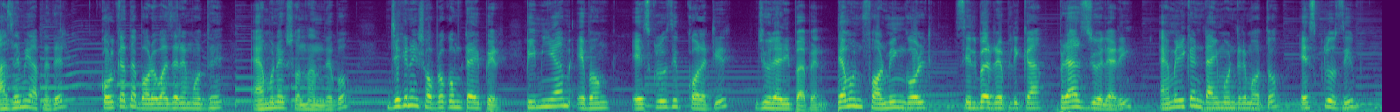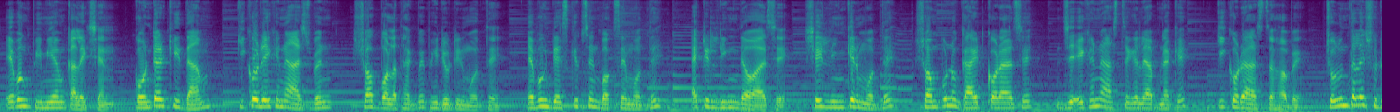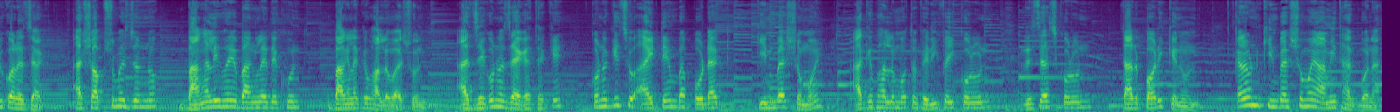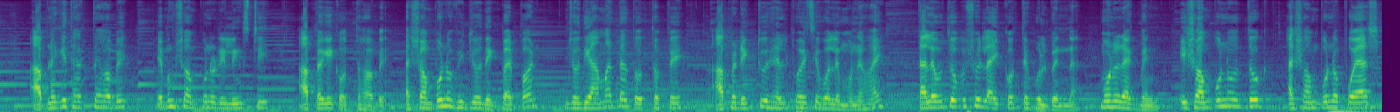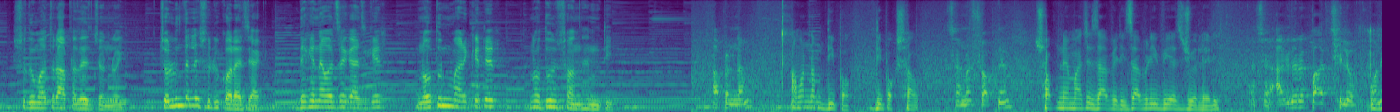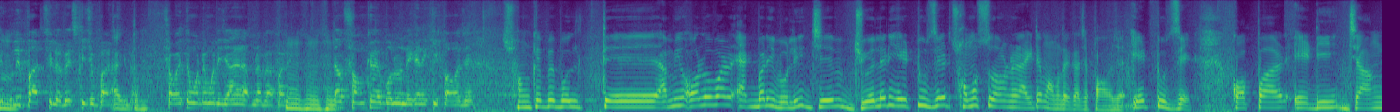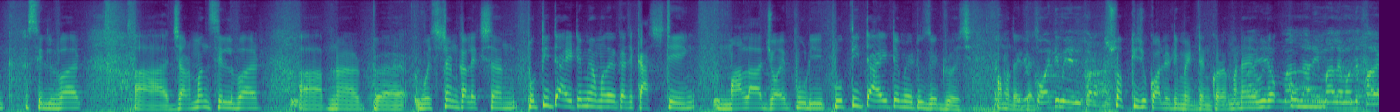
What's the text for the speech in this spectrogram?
আজ আমি আপনাদের কলকাতা বড়বাজারের মধ্যে এমন এক সন্ধান দেব, যেখানে সব রকম টাইপের প্রিমিয়াম এবং এক্সক্লুসিভ কোয়ালিটির জুয়েলারি পাবেন। যেমন forming gold, silver replica, brass jewellery, American ডায়মন্ডের মতো এক্সক্লুসিভ এবং প্রিমিয়াম কালেকশন। কোনটার কি দাম, কি করে এখানে আসবেন, সব বলা থাকবে ভিডিওটির মধ্যে। এবং ডেসক্রিপশন বক্সের মধ্যে একটি লিঙ্ক দেওয়া আছে। সেই লিঙ্কের মধ্যে সম্পূর্ণ গাইড করা আছে যে এখানে আসতে গেলে আপনাকে কি করে আসতে হবে? চলুন তাহলে শুরু করা যাক। আর সবসময়ের জন্য বাঙালি হয়ে বাংলায় দেখুন, বাংলাকে ভালোবাসুন। আর যে কোনো জায়গা থেকে কোনো কিছু আইটেম বা প্রোডাক্ট কিনবার সময় আগে ভালো মতো ভেরিফাই করুন রিসার্চ করুন, তারপরই কিনুন। কারণ কিনবার সময় আমি থাকব না। আপনাকে থাকতে হবে এবং সম্পূর্ণ রিলিংসটি আপনাকে করতে হবে। আর সম্পূর্ণ ভিডিও দেখবার পর যদি আমার দেওয়া তথ্য পেয়ে আপনার একটু হেল্প হয়েছে বলে মনে হয়, তাহলে অতি অবশ্যই লাইক করতে ভুলবেন না। মনে রাখবেন, এই সম্পূর্ণ উদ্যোগ আর সম্পূর্ণ প্রয়াস শুধুমাত্র আপনাদের জন্যই। চলুন তাহলে শুরু করা যাক। দেখে নেওয়া যাক আজকের নতুন মার্কেটের নতুন সন্ধানটি। আপনার নাম? আমার নাম দীপক দীপক সাউ। আচ্ছা আপনার স্বপ্নেম স্বপ্নের মাঝে জাভেরি জাভেরি ভিএস জুয়েলারি আচ্ছা আগে ধরে পার্ট ছিল অনেকগুলি পার্ট ছিল বেশ কিছু পার্ট একদম। সবাই তো মোটামুটি জানেন আপনার ব্যাপারে। তাও সংক্ষেপে বলুন এখানে কি পাওয়া যায়। সংক্ষেপে বলতে আমি অল ওভার একবারই বলি যে জুয়েলারি এ টু জেড সমস্ত ধরনের আইটেম আমাদের কাছে পাওয়া যায়। A to Z copper AD junk silver German silver আপনার ওয়েস্টার্ন কালেকশন প্রতিটা আইটেমে আমাদের কাছে কাস্টিং মালা জয়পুরি প্রতিটা আইটেম এ টু জেড রয়েছে। আমাদের কাছে। কোয়ালিটি মেনটেন করা সব কিছু কোয়ালিটি মেনটেন করা মানে ওই রকম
